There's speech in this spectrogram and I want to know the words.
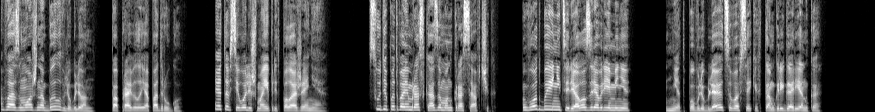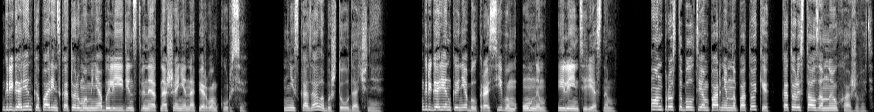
«Возможно, был влюблён», — поправила я подругу. «Это всего лишь мои предположения». «Судя по твоим рассказам, он красавчик. Вот бы и не теряла зря времени. Нет, повлюбляются во всяких там Григоренко». Григоренко — парень, с которым у меня были единственные отношения на первом курсе. Не сказала бы, что удачные. Григоренко не был красивым, умным или интересным. Он просто был тем парнем на потоке, который стал за мной ухаживать.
